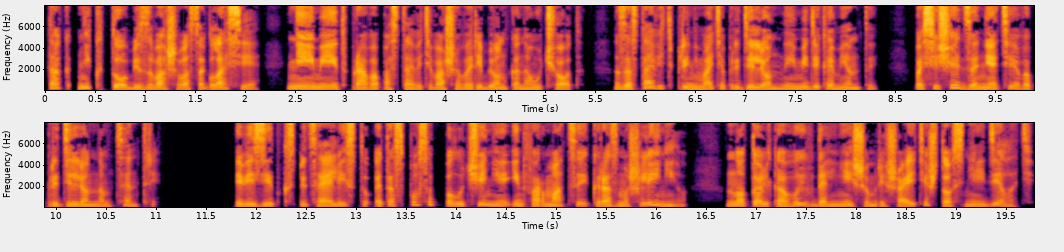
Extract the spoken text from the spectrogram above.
Так никто без вашего согласия не имеет права поставить вашего ребенка на учет, заставить принимать определенные медикаменты, посещать занятия в определенном центре. Визит к специалисту — это способ получения информации к размышлению, но только вы в дальнейшем решаете, что с ней делать.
